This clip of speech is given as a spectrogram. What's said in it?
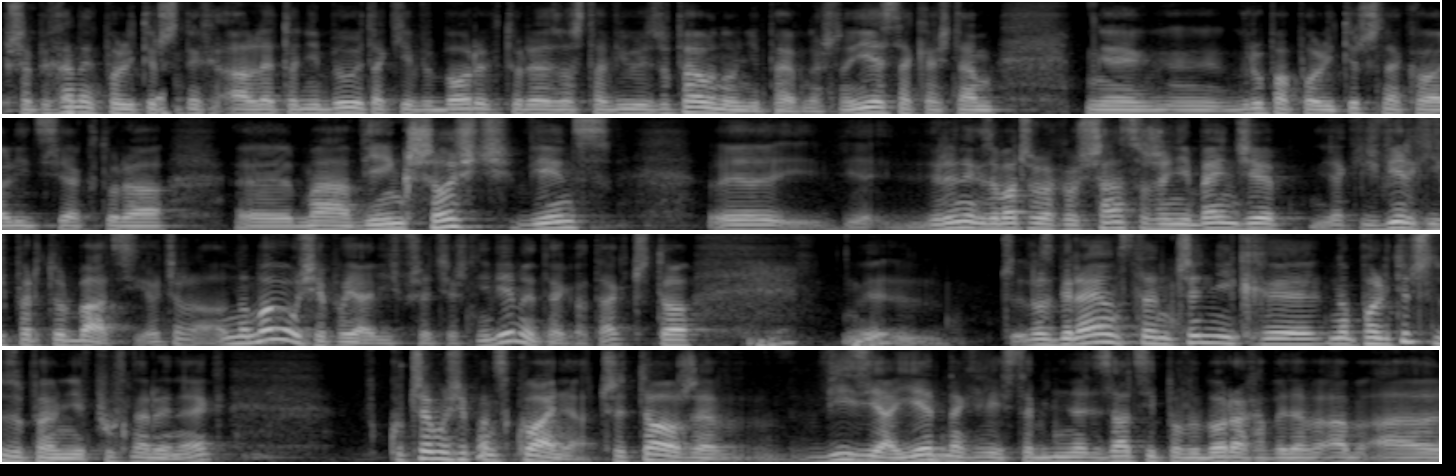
przepychanek politycznych, ale to nie były takie wybory, które zostawiły zupełną niepewność. No jest jakaś tam e, grupa polityczna, koalicja, która e, ma większość, więc e, rynek zobaczył jakąś szansę, że nie będzie jakichś wielkich perturbacji. Chociaż one mogą się pojawić przecież, nie wiemy tego, tak? Czy to rozbierając ten czynnik no, polityczny zupełnie wpływ na rynek, ku czemu się pan skłania? Czy to, że wizja jednak jakiejś stabilizacji po wyborach, a, a, a,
